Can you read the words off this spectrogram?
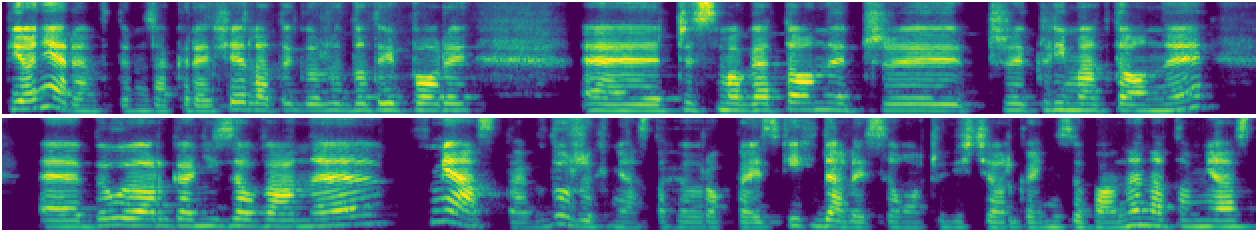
pionierem w tym zakresie, dlatego że do tej pory e, czy smogatony, czy, czy klimatony E, były organizowane w miastach, w dużych miastach europejskich i dalej są oczywiście organizowane, natomiast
